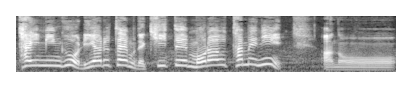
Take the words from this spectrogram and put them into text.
タイミングをリアルタイムで聞いてもらうために、あのー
